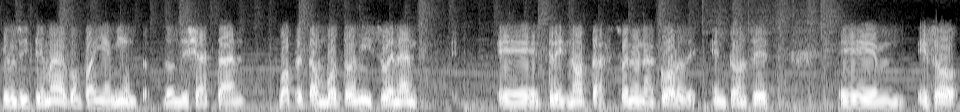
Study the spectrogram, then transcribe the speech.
que es un sistema de acompañamiento, donde ya están, vos apretás un botón y suenan eh, tres notas, suena un acorde. Entonces, eh, eso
